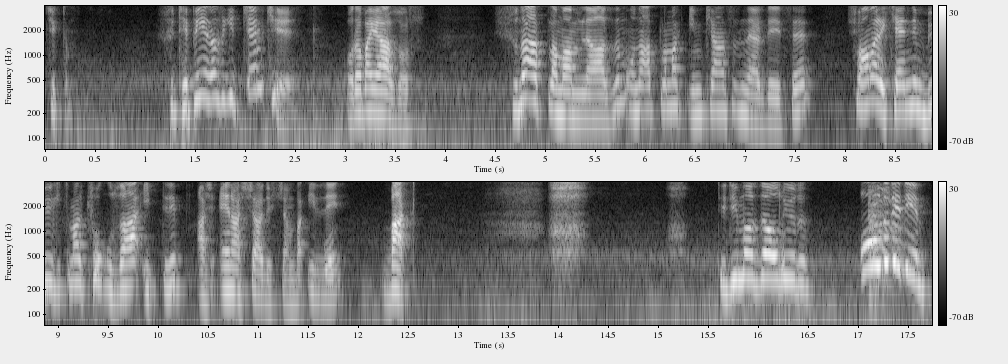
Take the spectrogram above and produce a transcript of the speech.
Çıktım. Şu tepeye nasıl gideceğim ki? Ora bayağı zor. Şuna atlamam lazım. Onu atlamak imkansız neredeyse. Şu an var ya kendim büyük ihtimal çok uzağa ittirip en aşağı düşeceğim. Bak izleyin. Bak. Dediğim az daha oluyordu. Oldu dediğim.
